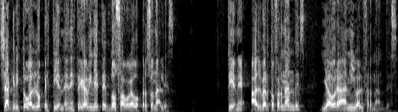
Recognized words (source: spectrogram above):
Ya Cristóbal López tiene en este gabinete dos abogados personales, tiene a Alberto Fernández y ahora Aníbal Fernández.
